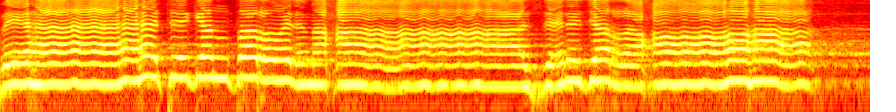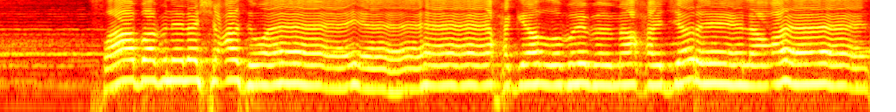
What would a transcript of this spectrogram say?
وبها تقنطر والمحاسن جرحوها. صاب ابن الأشعث ويح قلبي بمحجر العين.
